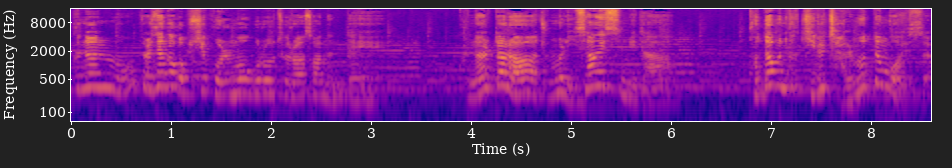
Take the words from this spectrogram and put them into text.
그는 뭐 별 생각 없이 골목으로 들어서는데 그날따라 정말 이상했습니다. 걷다 보니까 길을 잘못 든 거였어요.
